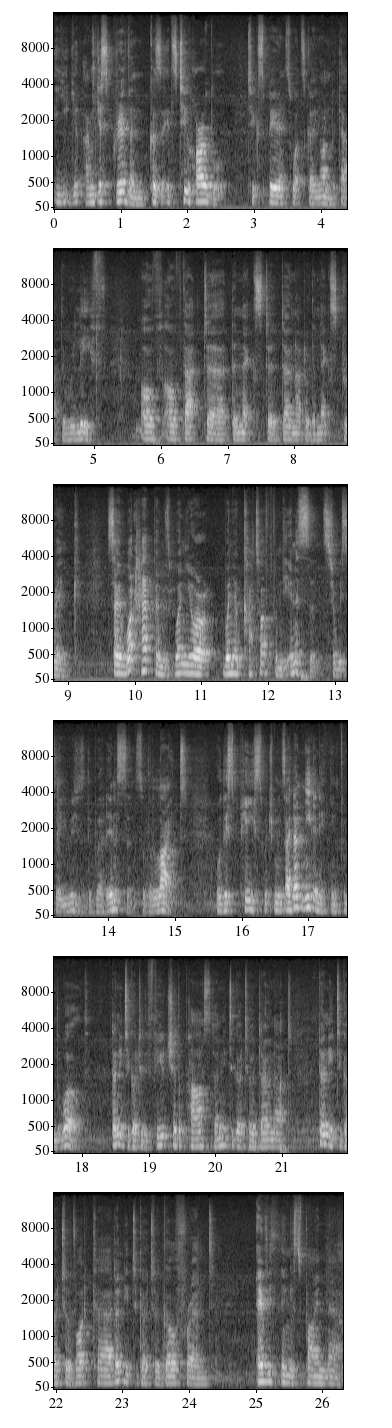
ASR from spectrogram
you, you, I'm just driven because it's too horrible to experience what's going on without the relief of of that uh, the next uh, donut or the next drink so what happens when you're when you're cut off from the innocence, shall we say, you use the word innocence or the light, or this peace, which means I don't need anything from the world. Don't need to go to the future, the past. Don't need to go to a donut. Don't need to go to a vodka. Don't need to go to a girlfriend. Everything is fine now,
